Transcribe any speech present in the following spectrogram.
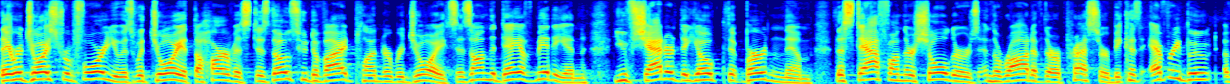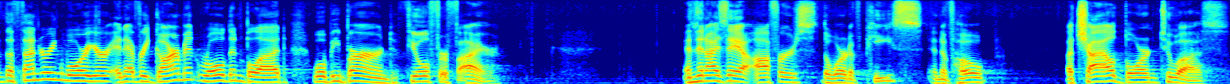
They rejoiced before you as with joy at the harvest, as those who divide plunder rejoice. As on the day of Midian, you've shattered the yoke that burdened them, the staff on their shoulders, and the rod of their oppressor, because every boot of the thundering warrior and every garment rolled in blood will be burned, fuel for fire. And then Isaiah offers the word of peace and of hope. A child born to us,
